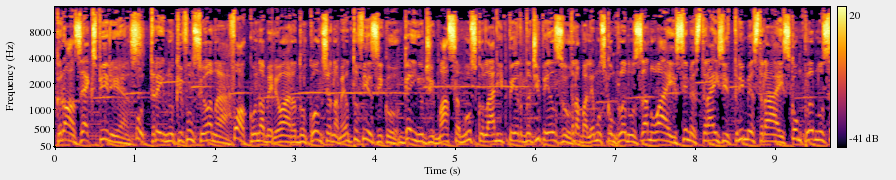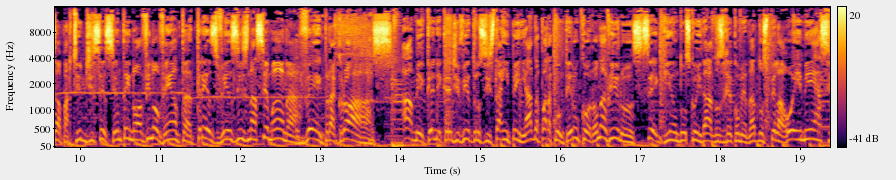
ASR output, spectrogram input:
Cross Experience, o treino que funciona. Foco na melhora do condicionamento físico, ganho de massa muscular e perda de peso. Trabalhamos com planos anuais, semestrais e trimestrais, com planos a partir de R$ 69,90, três vezes na semana. Vem pra Cross. A mecânica de vidros está empenhada para conter o coronavírus, seguindo os cuidados recomendados pela OMS.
